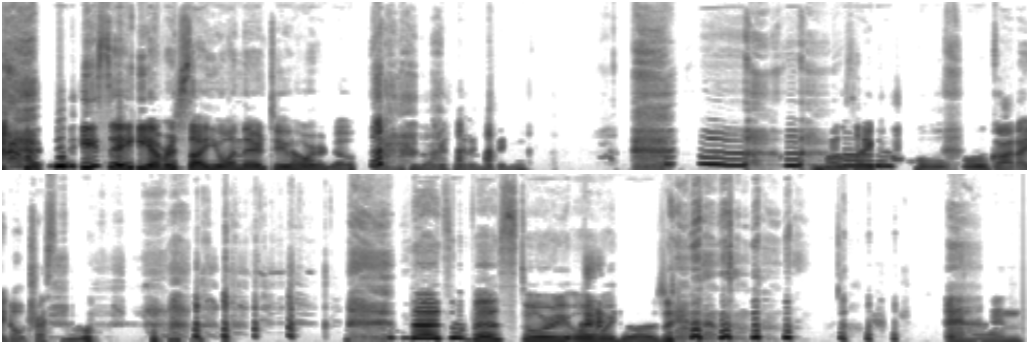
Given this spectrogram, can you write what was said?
Did he say he ever saw you on there too, No. or no? No, he never said anything. I was oh, like, oh, oh God, I don't trust you. That's the best story. Oh my gosh. And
